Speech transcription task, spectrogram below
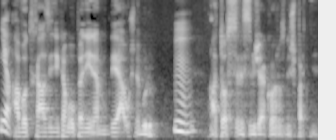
Jo. A odchází někam úplně jinam, kde já už nebudu. Hmm. A to si myslím, že jako hrozně špatně.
